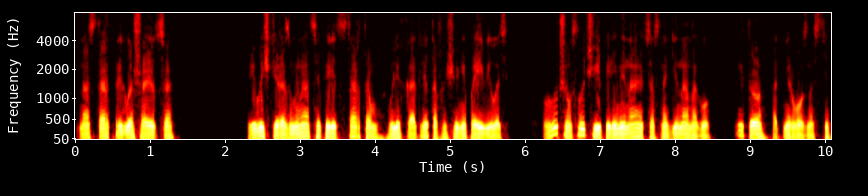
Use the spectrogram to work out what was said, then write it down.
«На старт приглашаются...» Привычки разминаться перед стартом у легкоатлетов еще не появилось. В лучшем случае переминаются с ноги на ногу, и то от нервозности.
